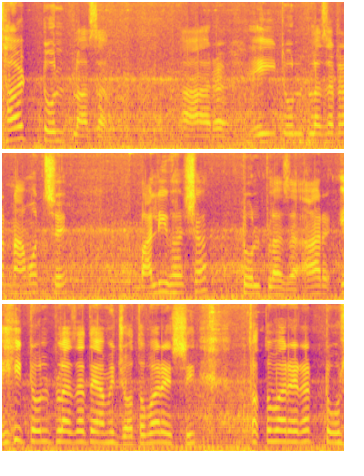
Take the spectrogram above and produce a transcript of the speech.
থার্ড টোল প্লাজা আর এই টোল প্লাজাটার নাম হচ্ছে বালিভাষা টোল প্লাজা। আর এই টোল প্লাজাতে আমি যতবার এসেছি, ততবার এরা টোল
